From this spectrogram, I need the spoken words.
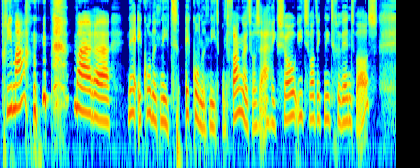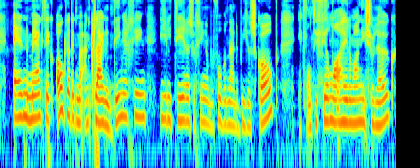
prima. maar uh, nee, ik kon het niet. Ik kon het niet ontvangen. Het was eigenlijk zoiets wat ik niet gewend was. En merkte ik ook dat ik me aan kleine dingen ging irriteren. We gingen bijvoorbeeld naar de bioscoop. Ik vond die film al helemaal niet zo leuk.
